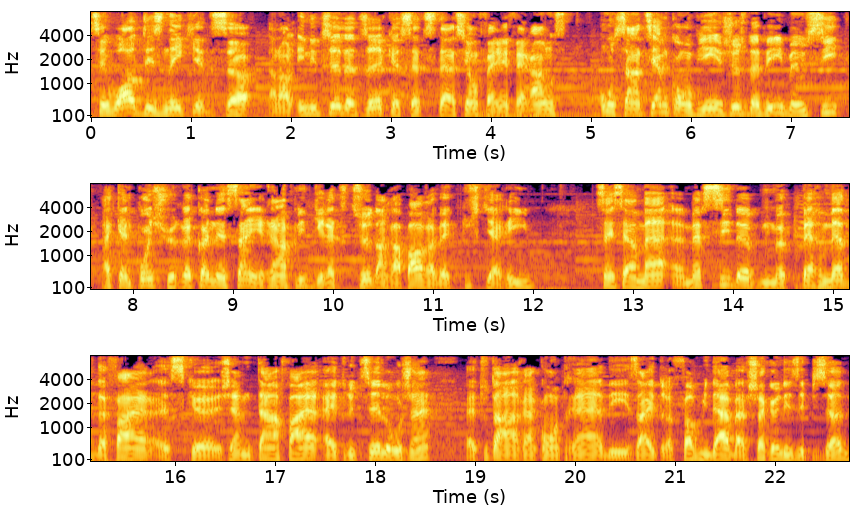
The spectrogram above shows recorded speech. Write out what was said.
C'est Walt Disney qui a dit ça. Alors, inutile de dire que cette citation fait référence au centième qu'on vient juste de vivre, mais aussi à quel point je suis reconnaissant et rempli de gratitude en rapport avec tout ce qui arrive. Sincèrement, euh, merci de me permettre de faire euh, ce que j'aime tant faire, être utile aux gens, euh, tout en rencontrant des êtres formidables à chacun des épisodes.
